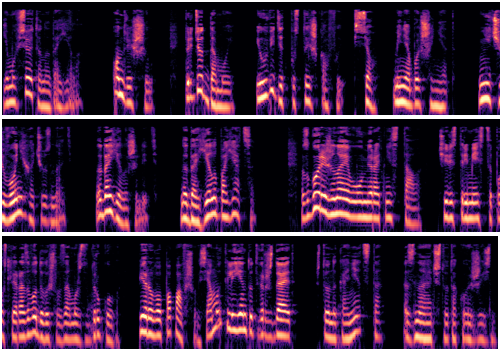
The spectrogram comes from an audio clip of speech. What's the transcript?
ему все это надоело. Он решил, придет домой и увидит пустые шкафы. Все, меня больше нет. Ничего не хочу знать. Надоело жалеть. Надоело бояться. С горя жена его умирать не стала. Через три месяца после развода вышла замуж за другого, первого попавшегося, а мой клиент утверждает, что наконец-то знает, что такое жизнь.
